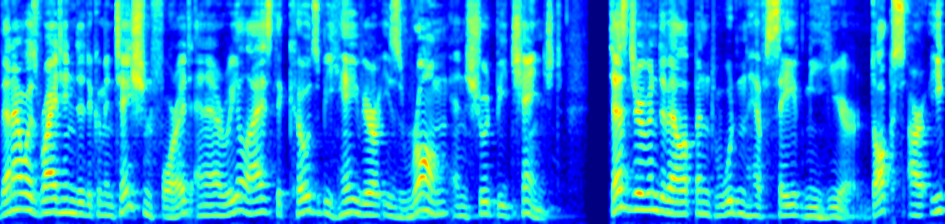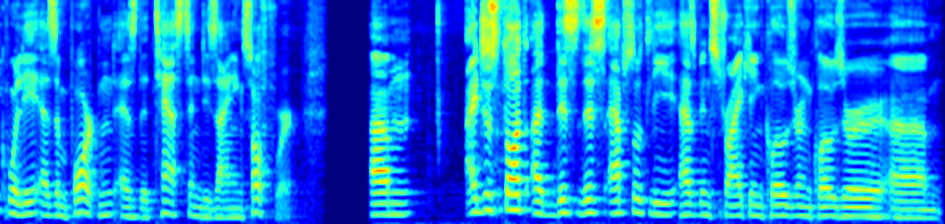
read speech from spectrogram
Then I was writing the documentation for it and I realized the code's behavior is wrong and should be changed. Test-driven development wouldn't have saved me here. Docs are equally as important as the test in designing software. Um, I just thought uh, this this absolutely has been striking closer and closer um,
